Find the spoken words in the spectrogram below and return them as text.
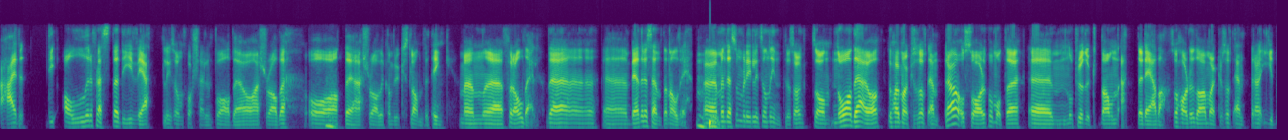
er de aller fleste de vet liksom forskjellen på AD og Ashradet, AD, og Mm. at det AD kan brukes til andre ting. Men uh, for all del. Det er uh, bedre sendt enn aldri. Eh, men det som blir litt sånn interessant sånn, nå, det er jo at du har Microsoft Entra, og så har du på en måte um, noe produktnavn etter det. da. Så har du da Microsoft Entra ID.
